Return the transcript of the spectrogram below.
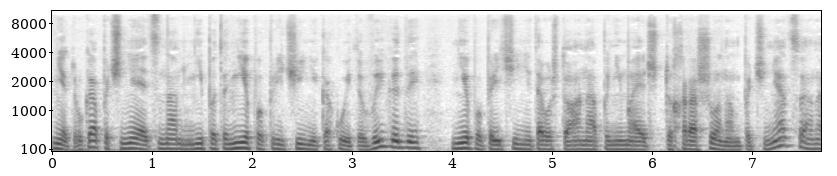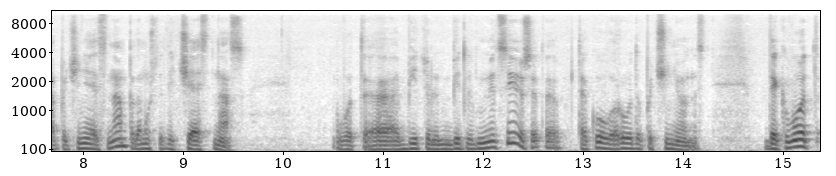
Нет, рука подчиняется нам не по, не по причине какой-то выгоды, не по причине того, что она понимает, что хорошо нам подчиняться, она подчиняется нам, потому что это часть нас. Вот э, битуль, битуль это такого рода подчиненность. Так вот,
